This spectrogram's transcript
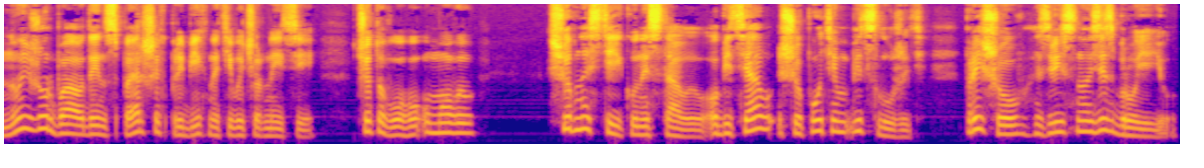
Ну і журба один з перших прибіг на ті вечорниці, чотового умовив, щоб на стійку не ставив, обіцяв, що потім відслужить. Прийшов, звісно, зі зброєю,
